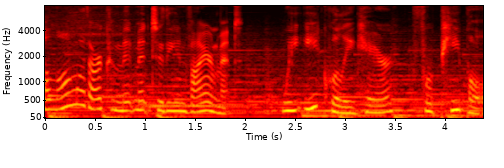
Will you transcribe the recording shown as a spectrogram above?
Along with our commitment to the environment, we equally care for people.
